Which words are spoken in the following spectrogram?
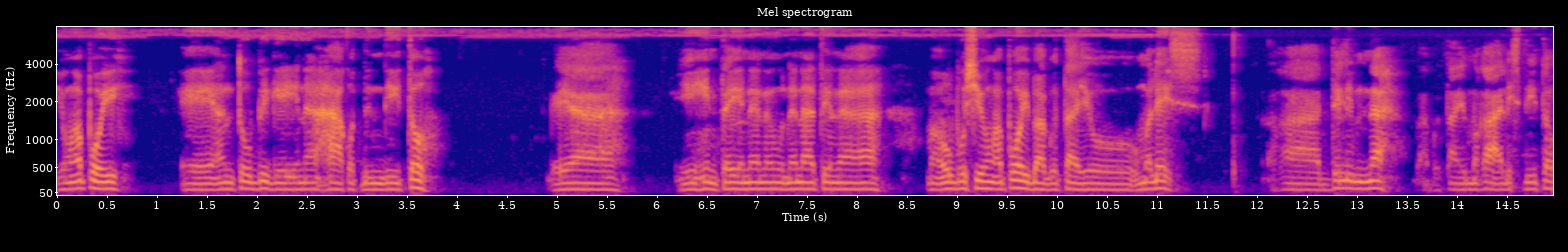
Yung apoy eh ang tubig eh hinahakot din dito. Kaya ihintayin na muna natin na maubos yung apoy bago tayo umalis. Baka dilim na bago tayo makaalis dito.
